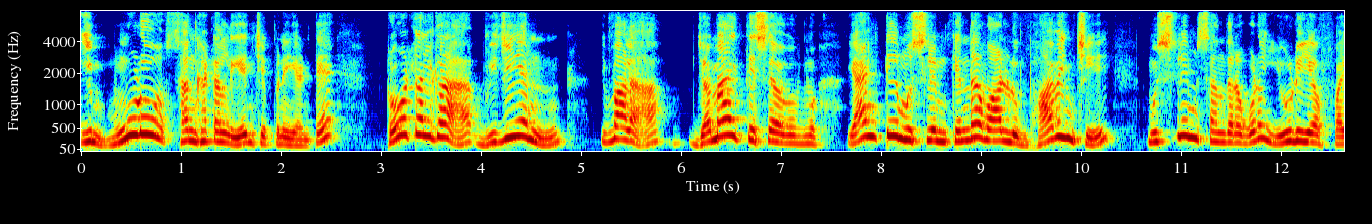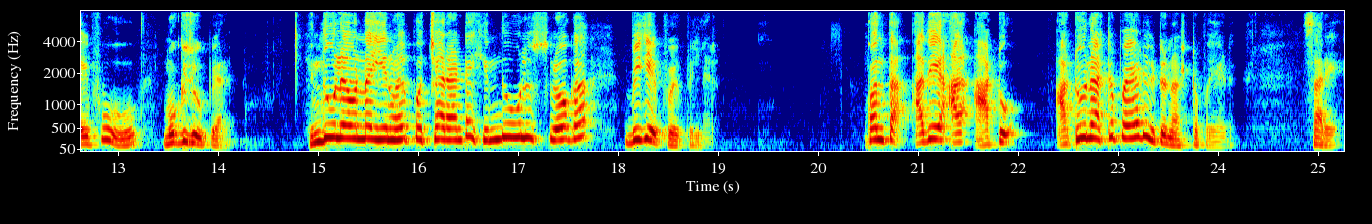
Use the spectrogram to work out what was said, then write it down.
ఈ మూడు సంఘటనలు ఏం చెప్పినాయి అంటే టోటల్గా విజయన్ ఇవాళ జమాయత్ యాంటీ ముస్లిం కింద వాళ్ళు భావించి ముస్లిమ్స్ అందరూ కూడా యూడిఎఫ్ వైపు మొగ్గు చూపారు. హిందువులు ఏమన్నా ఈయన వైపు వచ్చారంటే హిందువులు స్లోగా బీజేపీ వైపు వెళ్ళారు. కొంత అది అటు అటు నష్టపోయాడు ఇటు నష్టపోయాడు. సరే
